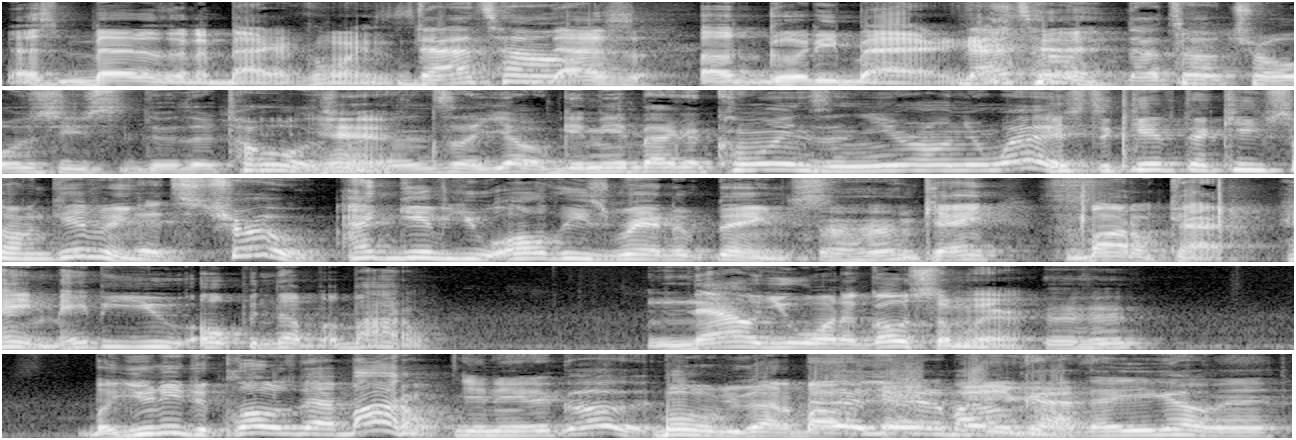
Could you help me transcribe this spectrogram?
that's better than a bag of coins. That's how. That's a goodie bag. That's how that's how trolls used to do their tolls. Yeah. Man. It's like, yo, give me a bag of coins and you're on your way. it's the gift that keeps on giving. It's true. I give you all these random things. Uh-huh. Okay? Bottle cap. Hey, maybe you opened up a bottle. Now you want to go somewhere. Mm-hmm. But you need to close that bottle. You need to go. Boom, you got a Yeah, bottle you cap. got a bottle there cap. go. There you go, man.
